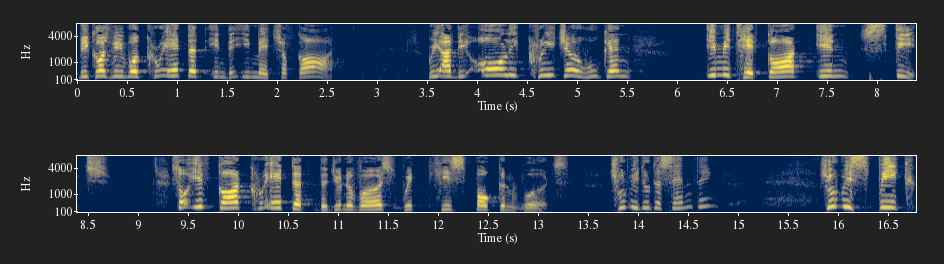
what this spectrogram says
because we were created in the image of God. We are the only creature who can imitate God in speech. So if God created the universe with his spoken words, should we do the same thing? Should we speak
